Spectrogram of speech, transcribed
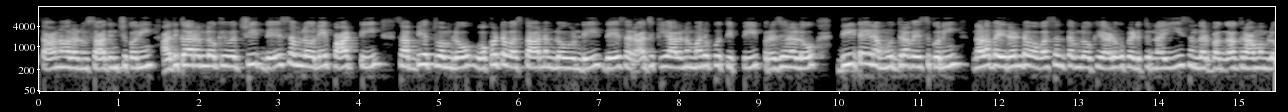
స్థానాలను సాధించుకొని అధికారంలోకి వచ్చి దేశంలోనే పార్టీ సభ్యత్వంలో ఒకటవ స్థానంలో ఉండి దేశ రాజకీయాలను మలుపు తిప్పి ప్రజలలో దీటైన ముద్ర వేసుకుని నలభై రెండవ వసంతంలోకి అడుగు పెడుతున్న ఈ సందర్భంగా గ్రామంలో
